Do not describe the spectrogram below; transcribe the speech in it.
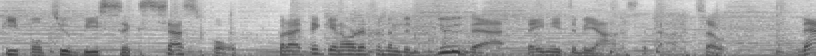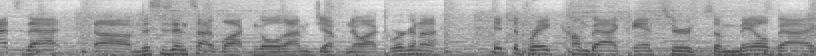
people to be successful, but I think in order for them to do that, they need to be honest about it. So that's that. Um, this is Inside Black and Gold. I'm Jeff Nowak. We're gonna hit the break, come back, answer some mailbag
